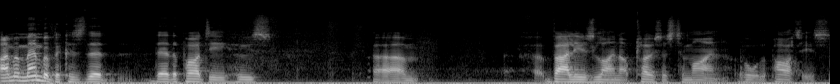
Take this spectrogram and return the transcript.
I'm a member because they're, they're the party whose um, values line up closest to mine of all the parties.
